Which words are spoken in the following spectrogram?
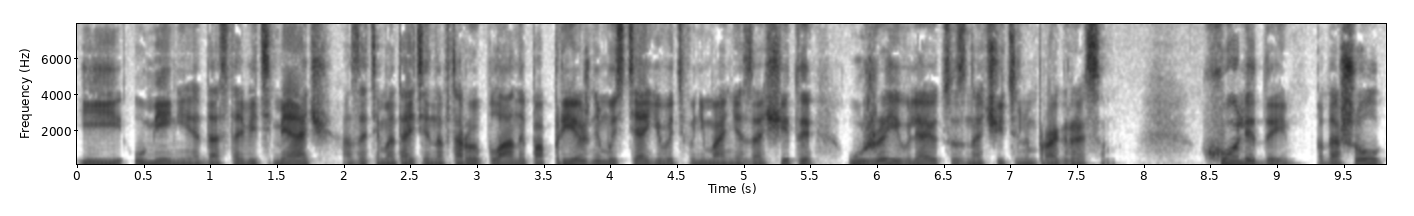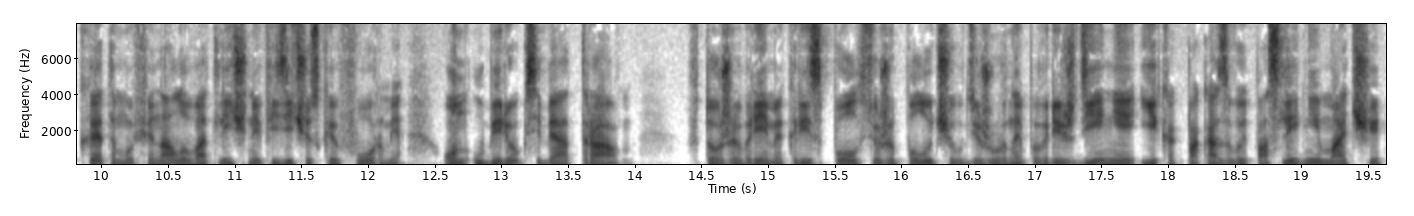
и умение доставить мяч, а затем отойти на второй план и по-прежнему стягивать внимание защиты уже являются значительным прогрессом. Холидей подошел к этому финалу в отличной физической форме. Он уберег себя от травм. В то же время Крис Пол все же получил дежурное повреждение, и, как показывают последние матчи,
